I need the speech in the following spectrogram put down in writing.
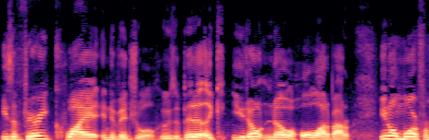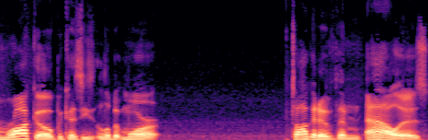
he's a very quiet individual who's a bit of like you don't know a whole lot about him. You know more from Rocco because he's a little bit more talkative than Al is.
